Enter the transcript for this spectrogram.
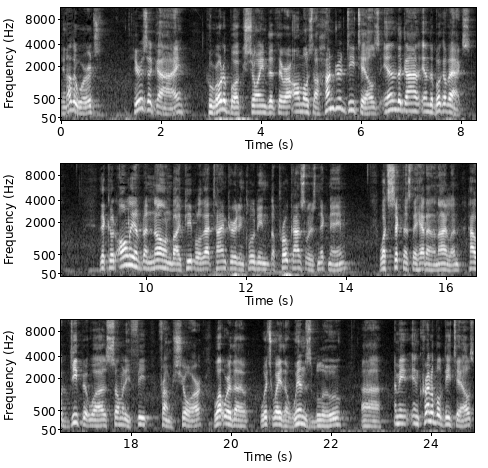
In other words, here's a guy who wrote a book showing that there are almost a hundred details in the, God, in the book of Acts that could only have been known by people of that time period, including the proconsular's nickname, what sickness they had on an island, how deep it was, so many feet from shore, what were the, which way the winds blew, uh, I mean, incredible details,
